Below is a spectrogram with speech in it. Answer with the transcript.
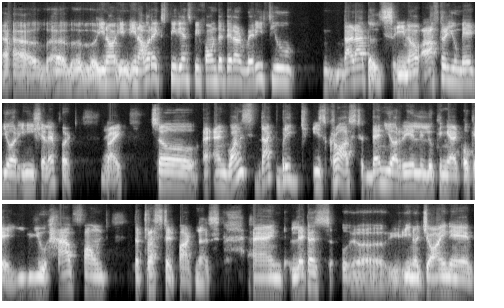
you know, in, in our experience, we found that there are very few bad apples, you know, after you made your initial effort, right? right? So, and once that bridge is crossed, then you are really looking at okay, you have found the trusted partners, and let us, uh, you know, join a,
